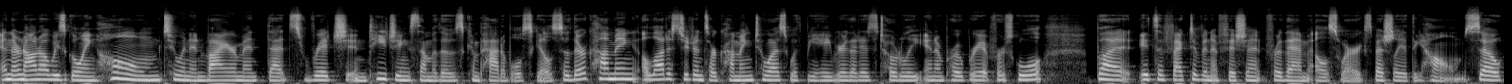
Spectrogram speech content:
and they're not always going home to an environment that's rich in teaching some of those compatible skills. So they're coming, a lot of students are coming to us with behavior that is totally inappropriate for school, but it's effective and efficient for them elsewhere, especially at the home. So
